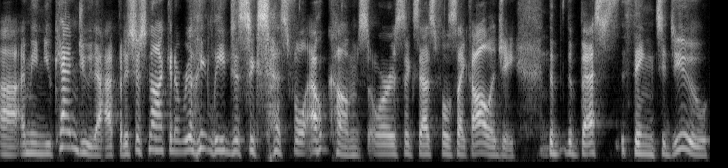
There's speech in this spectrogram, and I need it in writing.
Uh, I mean, you can do that, but it's just not going to really lead to successful outcomes or successful psychology. The, the best thing to do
